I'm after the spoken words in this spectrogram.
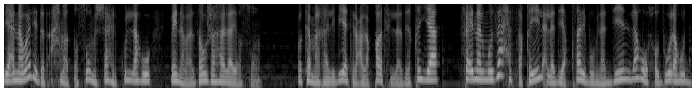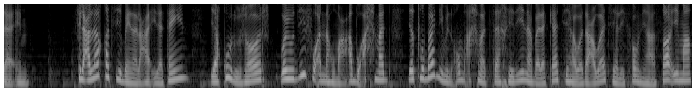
لأن والدة أحمد تصوم الشهر كله بينما زوجها لا يصوم. وكما غالبية العلاقات في اللاذقية فإن المزاح الثقيل الذي يقترب من الدين له حضوره الدائم. في العلاقة بين العائلتين يقول جورج ويضيف أنه مع أبو أحمد يطلبان من أم أحمد ساخرين بركاتها ودعواتها لكونها صائمة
